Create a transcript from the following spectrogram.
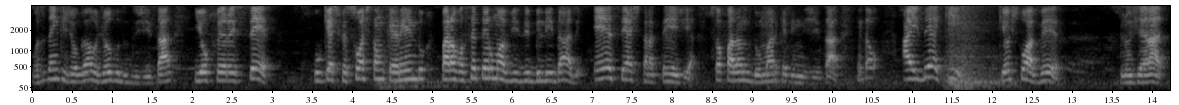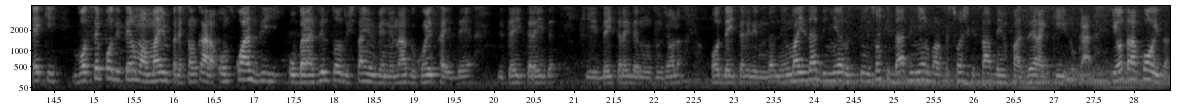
Você tem que jogar o jogo do digital e oferecer o que as pessoas estão querendo para você ter uma visibilidade. Essa é a estratégia. Estou falando do marketing digital. Então, a ideia aqui que eu estou a ver no geral, é que você pode ter uma má impressão. Cara, quase o Brasil todo está envenenado com essa ideia de day trader, que day trader não funciona, ou day trader não dá dinheiro. Mas dá dinheiro sim, só que dá dinheiro para pessoas que sabem fazer aquilo, cara. E outra coisa,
